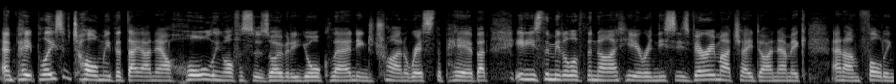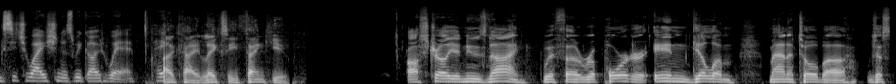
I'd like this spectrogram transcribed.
And Pete, police have told me that they are now hauling officers over to York Landing to try and arrest the pair. But it is the middle of the night here, and this is very much a dynamic and unfolding situation as we go to air. Pete? Okay, Lexi, thank you. Australia News 9 with a reporter in Gillam, Manitoba, just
